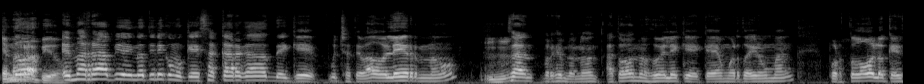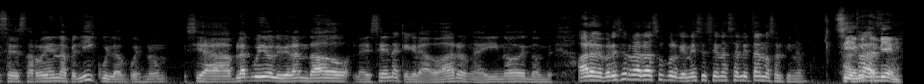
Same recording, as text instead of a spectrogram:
Es más no- rápido. Es más rápido y no tiene como que esa carga de que, pucha, te va a doler, ¿no? O sea, por ejemplo, ¿no? a todos nos duele que, que haya muerto Iron Man por todo lo que se desarrolla en la película, pues, ¿no? Si a Black Widow le hubieran dado la escena que grabaron ahí, ¿no? En donde... Ahora, me parece rarazo porque en esa escena sale Thanos al final. Sí, a mí también.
